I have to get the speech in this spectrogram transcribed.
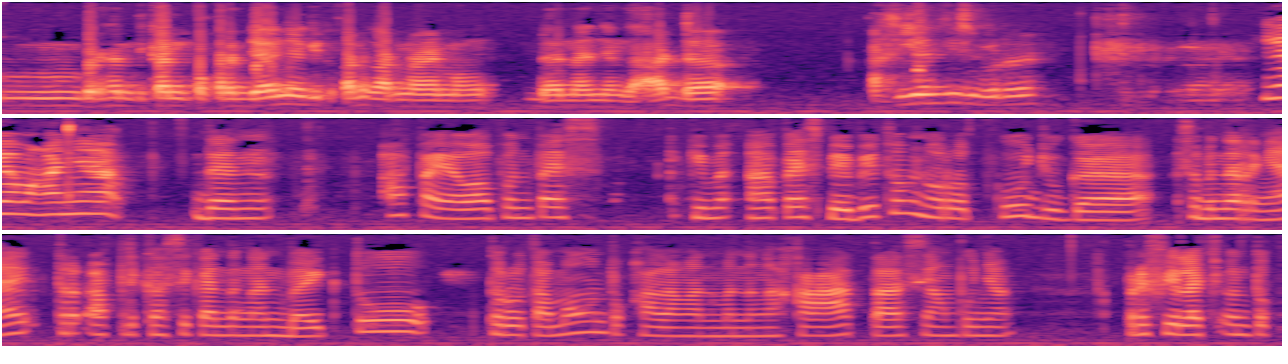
mm, berhentikan pekerjaannya gitu kan karena emang dananya nggak ada. Kasihan sih sebenarnya. Iya makanya dan apa ya walaupun PS gima- eh, PSBB tuh menurutku juga sebenarnya teraplikasikan dengan baik tuh terutama untuk kalangan menengah ke atas yang punya privilege untuk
